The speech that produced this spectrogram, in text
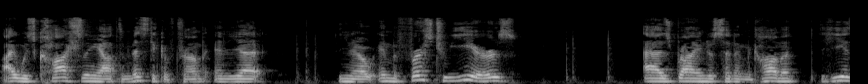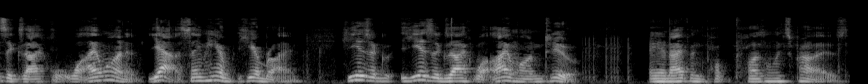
I was cautiously optimistic of Trump, and yet, you know, in the first two years, as Brian just said in the comment, he is exactly what I wanted. Yeah, same here, here, Brian. He is a, he is exactly what I wanted too, and I've been pleasantly surprised.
